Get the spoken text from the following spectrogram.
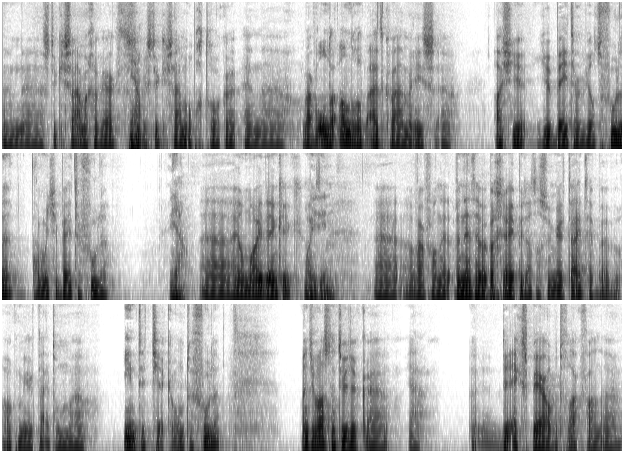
een stukje samengewerkt, Ja. een stukje samen opgetrokken. En waar we onder andere op uitkwamen is, als je je beter wilt voelen, dan moet je beter voelen. Ja, Eh, heel mooi, denk ik. mooie zin. Eh, waarvan we net hebben begrepen dat als we meer tijd hebben, hebben we ook meer tijd om eh, in te checken, om te voelen. Want je was natuurlijk ja, de expert op het vlak van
